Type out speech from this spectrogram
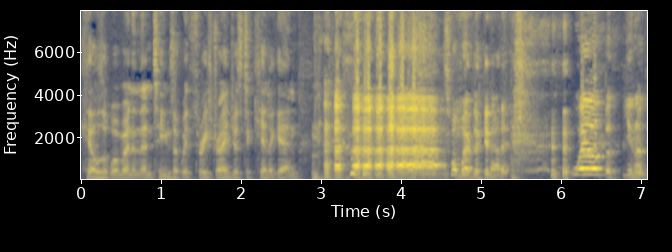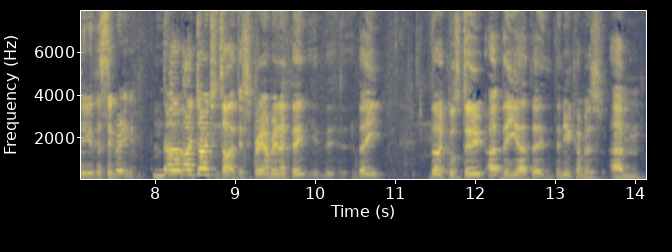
kills a woman and then teams up with three strangers to kill again. That's one way of looking at it. well, but you know, do you disagree? no, I don't entirely disagree. I mean, I think the the locals do uh, the, uh, the the newcomers. Um,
